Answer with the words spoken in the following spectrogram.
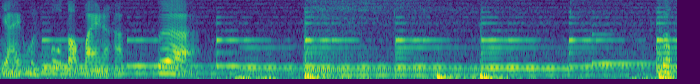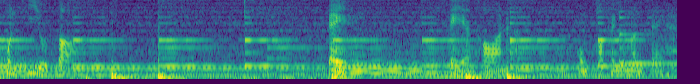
อยากให้คุณสู้ต่อไปนะครับ เพื่อ พื่อคนที่อยู่ต่อ แต่แต่อย่าท้อนะครับ ผมขอเป็นกำลังใจให้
